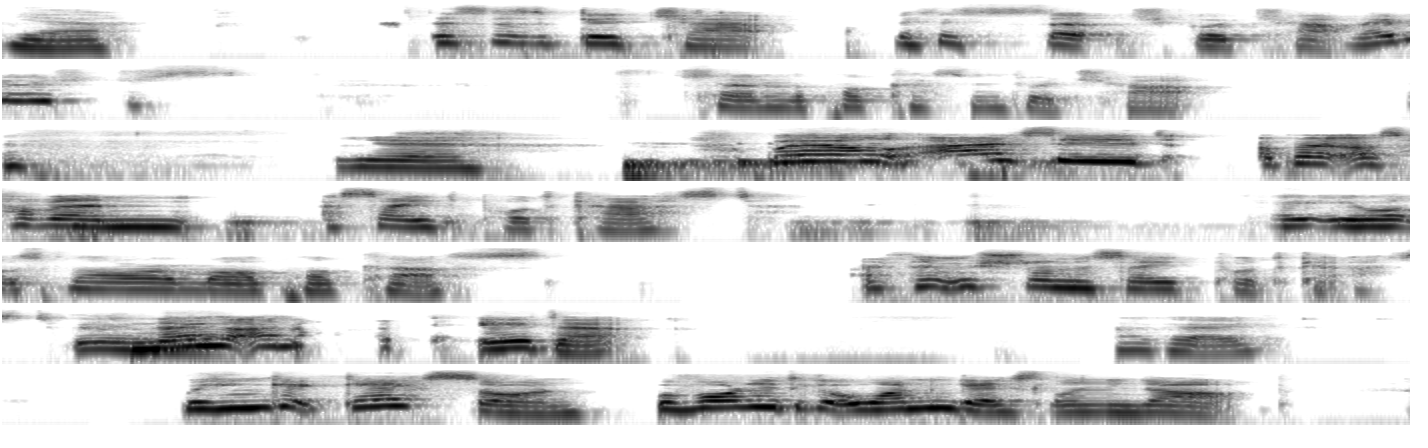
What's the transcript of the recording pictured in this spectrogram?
yeah, this is a good chat this is such good chat. Maybe we should just turn the podcast into a chat. yeah well i said about us having a side podcast Katie wants more and more podcasts. I think we should run a side podcast. Yeah. Now that I know how to edit, Okay. we can get guests on. We've already got one guest lined up.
